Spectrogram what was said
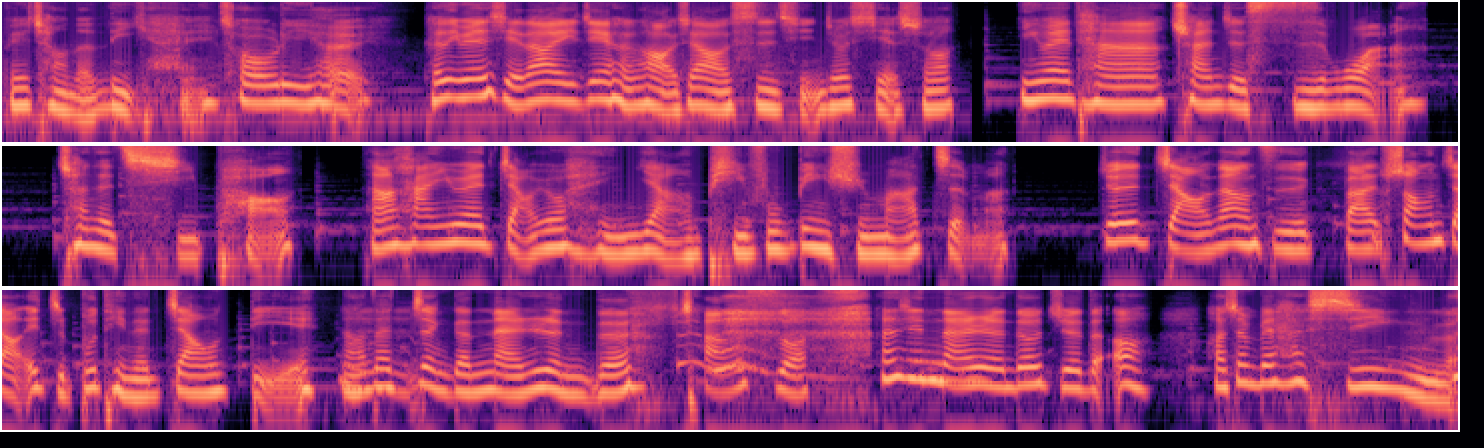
非常的厉害，超厉害。可里面写到一件很好笑的事情，就写说，因为她穿着丝袜。穿着旗袍，然后他因为脚又很痒，皮肤病、荨麻疹嘛，就是脚那样子，把双脚一直不停的交叠，然后在整个男人的场所，那些男人都觉得哦，好像被他吸引了，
